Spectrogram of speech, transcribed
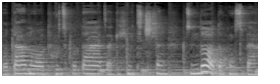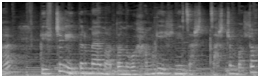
будаанууд хүч будаа за гих мэтчлэн зөндөө одоо хүнс байгаа. Гэвчиг эдгээр маань одоо нөгөө хамгийн ихний зарчим болох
